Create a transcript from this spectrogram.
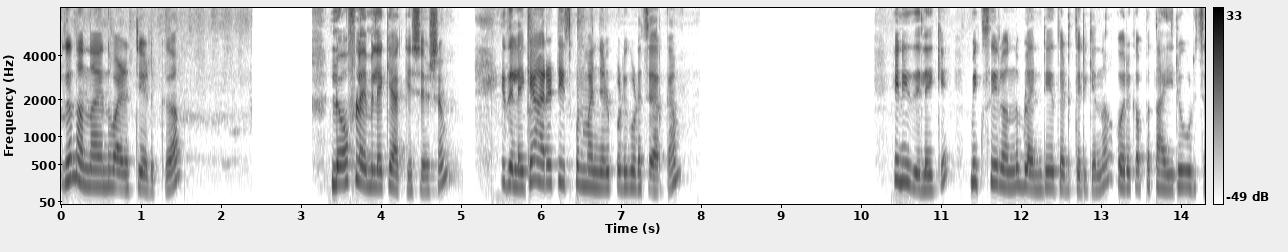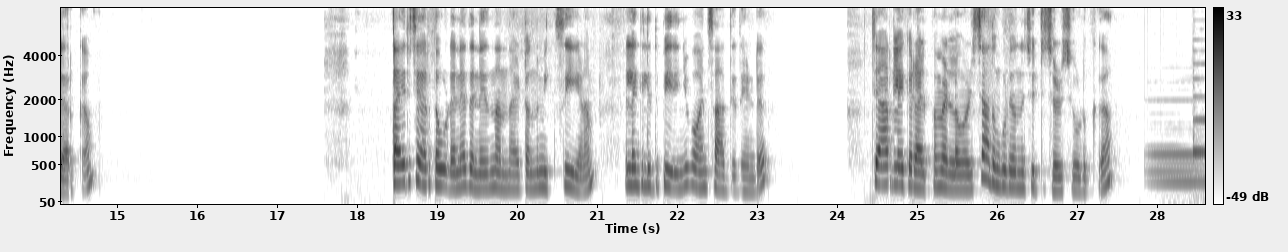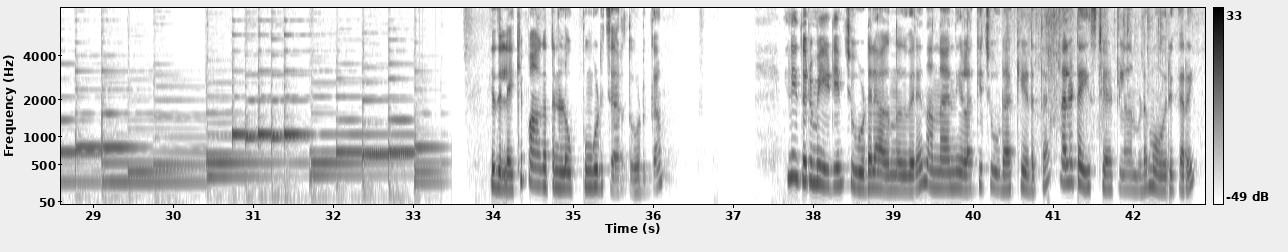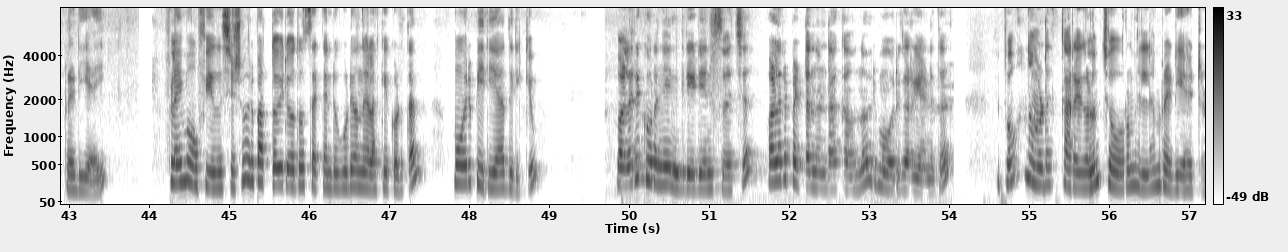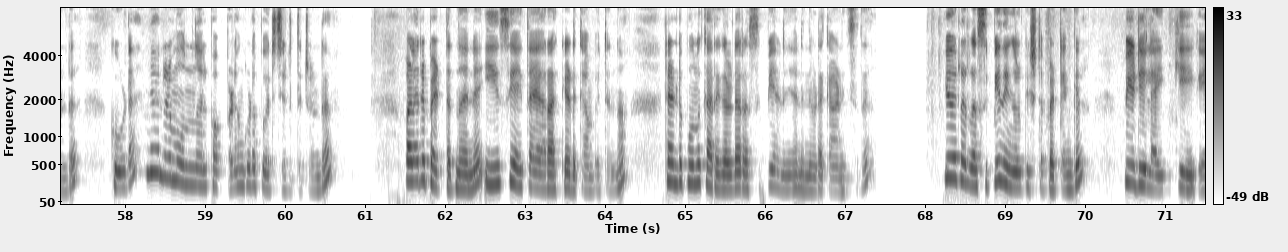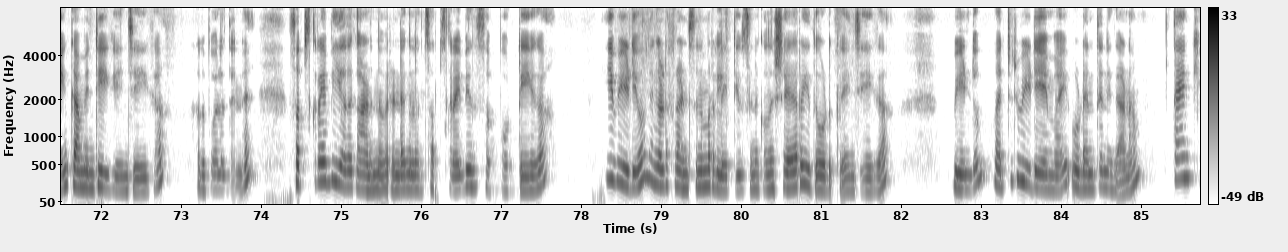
ഇത് നന്നായി ഒന്ന് വഴറ്റിയെടുക്കുക. ലോ ഫ്ലെയിമിലേക്ക് ആക്കിയ ശേഷം ഇതിലേക്ക് അര ടീസ്പൂൺ മഞ്ഞൾപ്പൊടി കൂടെ ചേർക്കാം. ഇനി ഇതിലേക്ക് മിക്സിയിലൊന്ന് ബ്ലെൻഡ് ചെയ്തെടുത്തിരിക്കുന്ന ഒരു കപ്പ് തൈര് കൂടി ചേർക്കാം. തൈര് ചേർത്ത ഉടനെ തന്നെ ഇത് നന്നായിട്ടൊന്ന് മിക്സ് ചെയ്യണം. അല്ലെങ്കിൽ ഇത് പിരിഞ്ഞു പോകാൻ സാധ്യതയുണ്ട്. ജാറിലേക്ക് ഒരല്പം വെള്ളം ഒഴിച്ച് അതും കൂടി ഒന്ന് ചുറ്റിച്ചൊഴിച്ചു കൊടുക്കുക. ഇതിലേക്ക് പാകത്തിനുള്ള ഉപ്പും കൂടി ചേർത്ത് കൊടുക്കാം. ഇനി ഇതൊരു മീഡിയം ചൂടലാകുന്നത് വരെ നന്നായി ഇളക്കി ചൂടാക്കി എടുത്ത് നല്ല ടേസ്റ്റി ആയിട്ടുള്ള നമ്മുടെ മോര് കറി റെഡിയായി. ഫ്ലെയിം ഓഫ് ചെയ്ത ശേഷം ഒരു പത്തോ ഇരുപതോ സെക്കൻഡ് കൂടി ഒന്ന് ഇളക്കി കൊടുത്താൽ മോര് പിരിയാതിരിക്കും. വളരെ കുറഞ്ഞ ഇൻഗ്രീഡിയൻസ് വെച്ച് വളരെ പെട്ടെന്ന് ഉണ്ടാക്കാവുന്ന ഒരു മോര് കറിയാണിത് ഇപ്പോൾ നമ്മുടെ കറികളും ചോറും എല്ലാം റെഡി ആയിട്ടുണ്ട്. കൂടെ ഞാനൊരു മൂന്ന് നാല് പപ്പടം കൂടെ പൊരിച്ചെടുത്തിട്ടുണ്ട്. വളരെ പെട്ടെന്ന് തന്നെ ഈസി ആയി തയ്യാറാക്കി എടുക്കാൻ പറ്റുന്ന രണ്ട് മൂന്ന് കറികളുടെ റെസിപ്പിയാണ് ഞാനിന്നിവിടെ കാണിച്ചത്. ഈ ഒരു റെസിപ്പി നിങ്ങൾക്ക് ഇഷ്ടപ്പെട്ടെങ്കിൽ വീഡിയോ ലൈക്ക് ചെയ്യുകയും കമന്റ് ചെയ്യുകയും ചെയ്യുക. അതുപോലെ തന്നെ സബ്സ്ക്രൈബ് ചെയ്യാതെ കാണുന്നവരുണ്ടെങ്കിൽ സബ്സ്ക്രൈബ് ചെയ്ത് സപ്പോർട്ട് ചെയ്യുക. ഈ വീഡിയോ നിങ്ങളുടെ ഫ്രണ്ട്സിനും റിലേറ്റീവ്സിനൊക്കെ ഒന്ന് ഷെയർ ചെയ്ത് കൊടുക്കുകയും ചെയ്യുക. വീണ്ടും മറ്റൊരു വീഡിയോയുമായി ഉടൻ തന്നെ കാണാം. താങ്ക്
